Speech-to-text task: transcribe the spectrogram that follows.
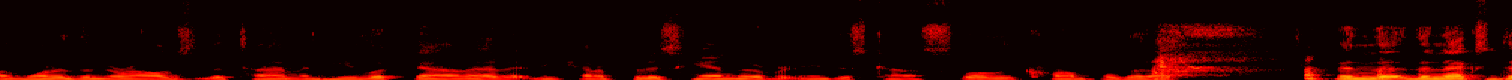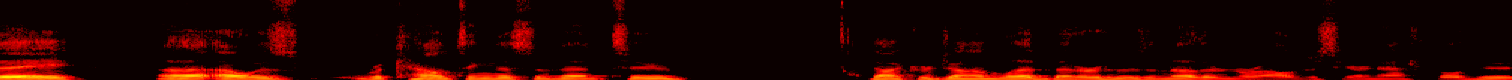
a, a, one of the neurologists at the time, and he looked down at it and he kind of put his hand over it and he just kind of slowly crumpled it up. and the, the next day, uh, I was recounting this event to Dr. John Ledbetter, who's another neurologist here in Asheville, who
